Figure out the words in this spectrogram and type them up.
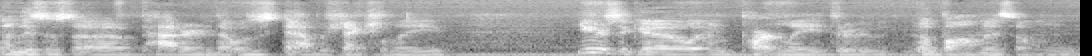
and this is a pattern that was established actually years ago, and partly through Obama's own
